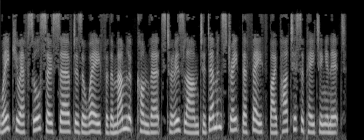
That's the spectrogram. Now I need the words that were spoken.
WAQFs also served as a way for the Mamluk converts to Islam to demonstrate their faith by participating in it.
